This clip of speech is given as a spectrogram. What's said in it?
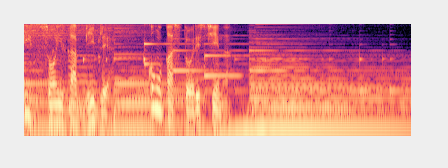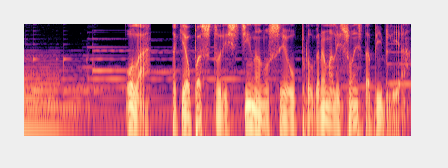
Lições da Bíblia, com o Pastor Estina. Olá, aqui é o Pastor Estina no seu programa Lições da Bíblia.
